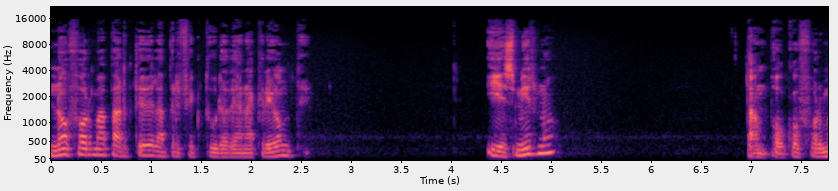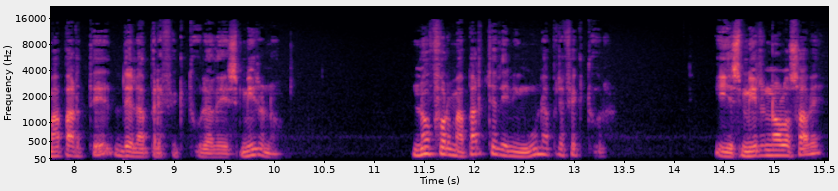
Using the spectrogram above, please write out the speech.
no forma parte de la prefectura de Anacreonte. ¿Y Esmirno? Tampoco forma parte de la prefectura de Esmirno no forma parte de ninguna prefectura. ¿Y Esmirno lo sabe?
